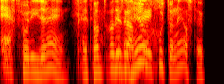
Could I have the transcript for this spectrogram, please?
echt voor iedereen. Het, Want wat is is een heel AIDS? goed toneelstuk.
